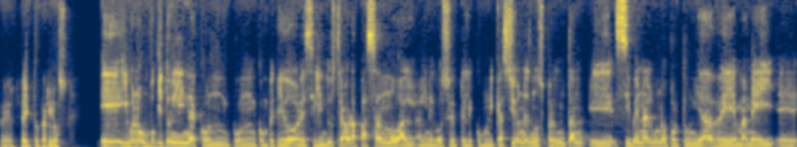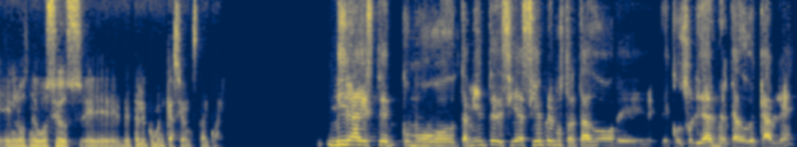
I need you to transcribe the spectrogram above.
Perfecto, Carlos. Eh, y bueno, un poquito en línea con, competidores y la industria, ahora pasando al, negocio de telecomunicaciones, nos preguntan eh, si ven alguna oportunidad de MA en los negocios de telecomunicaciones, tal cual. Mira, este, como también te decía, siempre hemos tratado de, consolidar el mercado de cable.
